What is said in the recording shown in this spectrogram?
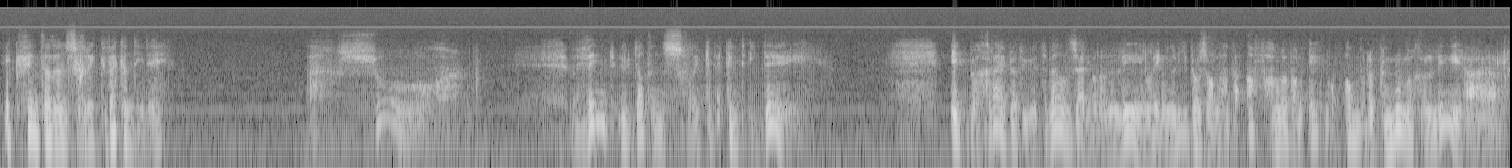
Ik vind dat een schrikwekkend idee. Ach zo. Vindt u dat een schrikwekkend idee? Ik begrijp dat u het welzijn van een leerling liever zal laten afhangen van een of andere knullige leraar...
